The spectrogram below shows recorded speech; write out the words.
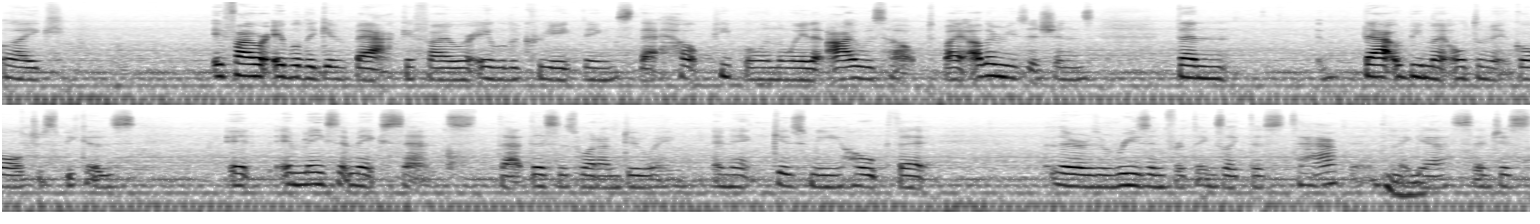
like if I were able to give back, if I were able to create things that help people in the way that I was helped by other musicians, then that would be my ultimate goal just because it it makes it make sense that this is what I'm doing and it gives me hope that there's a reason for things like this to happen, Mhm. I guess. I just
